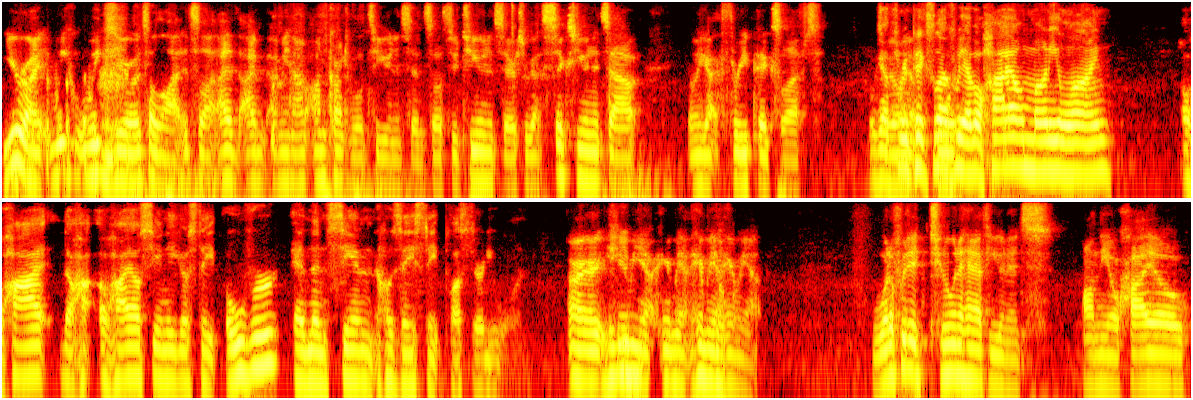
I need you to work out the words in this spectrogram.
You're right. Week week zero, it's a lot. It's a lot. I I, I mean, I'm, I'm, comfortable with two units in. So let's do two units there. So we got six units out, and we got three picks left. We got so three picks left. We have Ohio money line, Ohio the Ohio San Diego State over, and then San Jose State plus thirty one. All right, hear me out. Hear me out. Hear me out. Hear me out. What if we did two and a half units on the Ohio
